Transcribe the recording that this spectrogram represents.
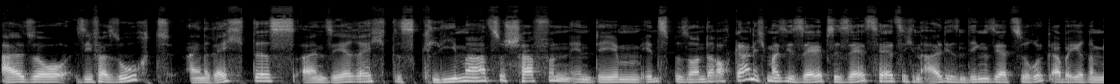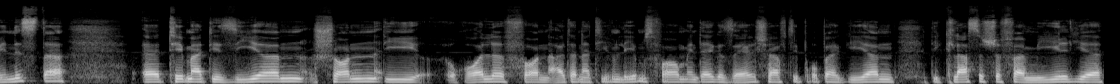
Also sie versucht ein rechtes, ein sehr rechtes Klima zu schaffen, in dem insbesondere auch gar nicht mal sie selbst, sie selbst hält sich in all diesen Dingen sehr zurück, aber ihre Minister äh, thematisieren schon die Rolle von alternativen Lebensformen in der Gesellschaft. Sie propagieren die klassische Familie.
